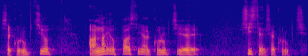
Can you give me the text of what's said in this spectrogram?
sa korupcijom, a najopasnija korupcija je sistemska korupcija.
